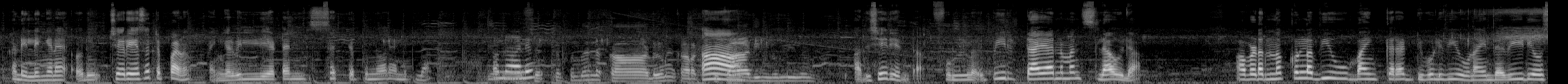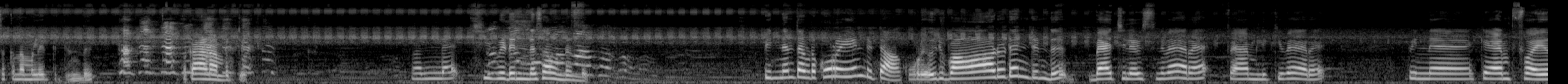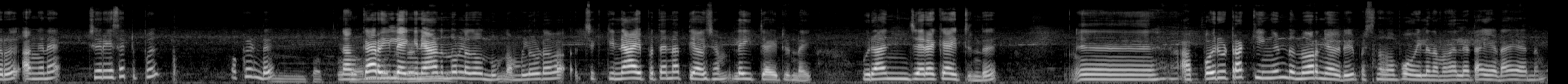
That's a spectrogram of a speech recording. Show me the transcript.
കണ്ടില്ല? ഇങ്ങനെ ഒരു ചെറിയ സെറ്റപ്പാണ് ഭയങ്കര വലിയ ടെൻ സെറ്റപ്പ് എന്ന് പറയാൻ പറ്റില്ല. എന്നാലും അത് ശരിയുണ്ടാ ഫുള്ള് ഇപ്പൊ ഇരുട്ടായാലും മനസ്സിലാവൂല. അവിടെ നിന്നൊക്കെ ഉള്ള വ്യൂ ഭയങ്കര അടിപൊളി വ്യൂ ആണ്. അതിന്റെ വീഡിയോസ് ഒക്കെ നമ്മൾ ഇട്ടിട്ടുണ്ട്. കാണാൻ പറ്റും. നല്ല ചിവിടിന്റെ സൗണ്ട് ഉണ്ട്. പിന്നെന്താ ഇവിടെ കുറേ ഉണ്ട് കേട്ടോ കുറേ ഒരുപാട് ടെന്റ് ഉണ്ട്. ബാച്ചിലേഴ്സിന് വേറെ ഫാമിലിക്ക് വേറെ. പിന്നെ ക്യാമ്പ് ഫയർ അങ്ങനെ ചെറിയ സെറ്റപ്പ് ഒക്കെ ഉണ്ട്. ഞങ്ങൾക്കറിയില്ല എങ്ങനെയാണെന്നുള്ളതൊന്നും. നമ്മളിവിടെ ചെക്കിൻ ആയപ്പോൾ തന്നെ അത്യാവശ്യം ലേറ്റ് ആയിട്ടുണ്ടായി. ഒരു അഞ്ചരക്കെ ആയിട്ടുണ്ട്. അപ്പോൾ ഒരു ട്രക്കിംഗ് ഉണ്ടെന്ന് പറഞ്ഞവർ പക്ഷെ നമ്മൾ പോയില്ല. നമ്മൾ നല്ല ടയേർഡായ കാരണം.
